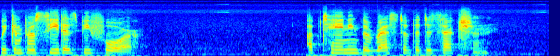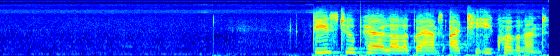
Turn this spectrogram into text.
we can proceed as before, obtaining the rest of the dissection. These two parallelograms are T-equivalent.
